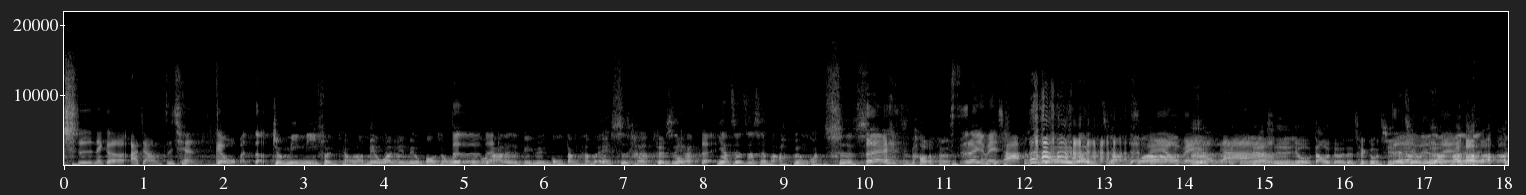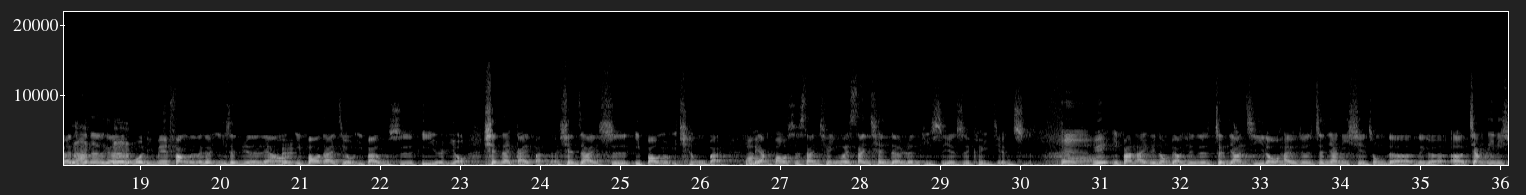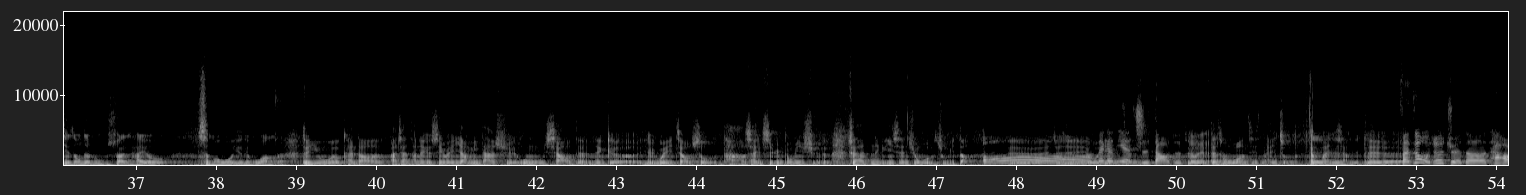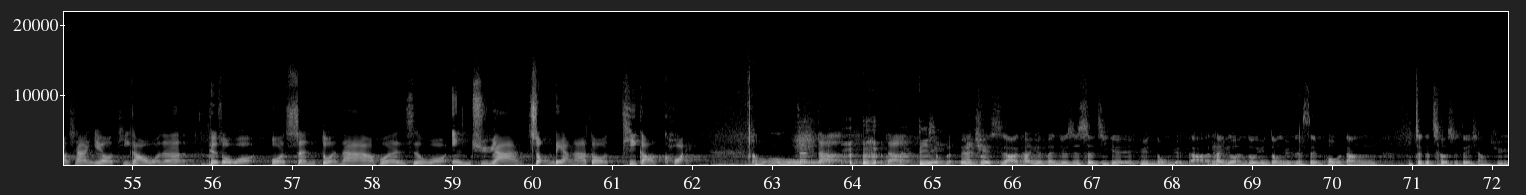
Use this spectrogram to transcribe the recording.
吃那个阿江之前给我们的，就秘密粉条了，没有外面没有包装，我我都拿那个给员工当他们，哎，试试看，试试看，对，你想这是什么？啊？不用管，吃了吃了就知道了，死了也没差，对，乱讲话，没有没有啦，人家是有道德的成功企业而且我跟你讲，他的那，可是他那个我里面放的那个益生菌的量哦，一包大概只有一百五十亿而已哦，现在改版了，现在是一包有一千五百。两包是三千，因为三千的人体实验室可以减脂。嗯，因为一般来运动表现就是增加肌肉，还有就是增加你血中的那个呃，降低你血中的乳酸，还有什么我有点忘了。对，因为我有看到阿酱讲那个，是因为阳明大学我母校的那个有一位教授，他好像也是运动医学的，所以他那个益生菌我有注意到。哦。那个你也知道就对对了。但是我忘记是哪一种了，翻一下。对反正我就觉得它好像也有提高我的，譬如说我我深蹲啊，或者是我硬举啊，重量啊，都有提高很快，哦，真的真的。第一手的，因为确实啊，它原本就是设计给运动员的、啊，它有很多运动员的 sample 当这个测试对象去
